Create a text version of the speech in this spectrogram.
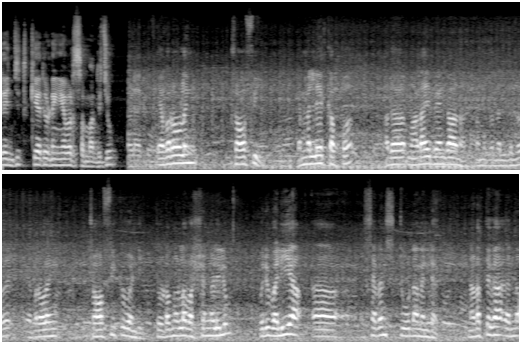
Ranjith K തുടങ്ങിയവർ സംബന്ധിച്ചു. Ever rolling trophy M L A cup അത് മാടായി ബാങ്കാണ് നമുക്ക് നൽകുന്നത്. എവറോളിംഗ് ട്രോഫിക്ക് വേണ്ടി തുടർന്നുള്ള വർഷങ്ങളിലും ഒരു വലിയ സെവൻസ് ടൂർണമെന്റ് നടത്തുക എന്ന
